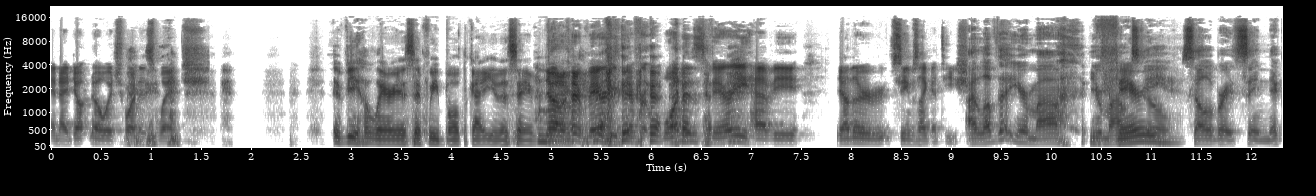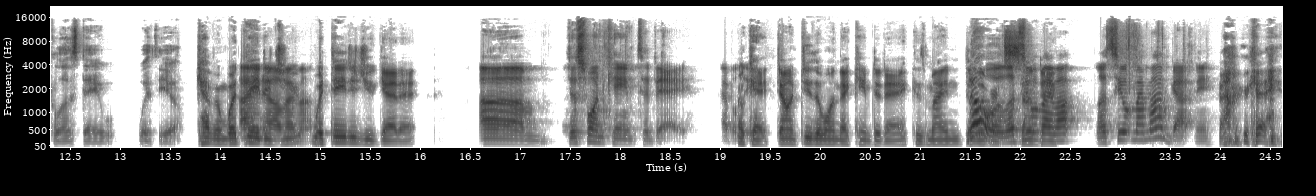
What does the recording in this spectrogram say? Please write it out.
and I don't know which one is which. It'd be hilarious if we both got you the same. no, thing. they're very different. One is very heavy. The other seems like a t-shirt. I love that your mom your mom Very- still celebrates St. Nicholas Day with you. Kevin. What day know, did my you? mom. What day did you get it? um, this one came today. I believe. Okay, don't do the one that came today because mine No, delivered let's see what my mom. Let's see what my mom got me. Okay.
